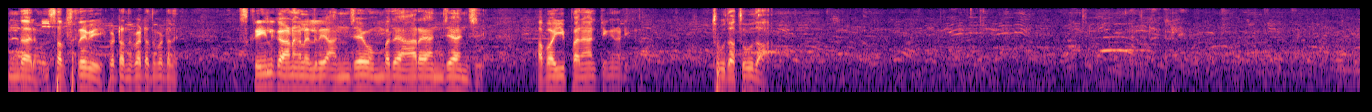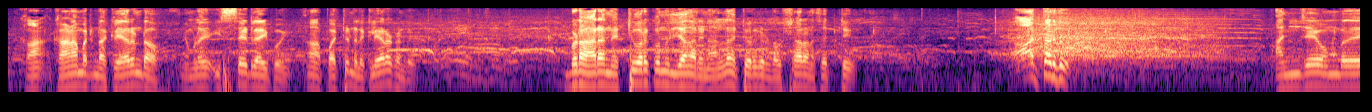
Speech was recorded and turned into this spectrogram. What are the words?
എന്തായാലും സബ്സ്ക്രൈബ് ചെയ്യും. പെട്ടെന്ന് പെട്ടെന്ന് പെട്ടെന്ന്. സ്ക്രീനിൽ കാണുകളിൽ അഞ്ച് ഒമ്പത് ആറ് അഞ്ച് അഞ്ച്. അപ്പോൾ ഈ പനാൽറ്റി ഇങ്ങനെ അടിക്കണം. തൂത തൂത. കാണാൻ പറ്റണ്ട. ക്ലിയർ ഉണ്ടോ? നമ്മൾ ഈ സൈഡിലായി പോയി. ആ പറ്റുണ്ടല്ലോ ക്ലിയർ ഒക്കെ ഉണ്ട്. ഇവിടെ ആരാ നെറ്റ്വർക്ക് ഒന്നും ഇല്ലാന്ന് അറിയണം. നല്ല നെറ്റ്വർക്ക് ഉണ്ടോ. ഉഷാറാണ്. സെറ്റ് അത്തടുത്തു തടുത്തു അഞ്ച് ഒമ്പത്.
